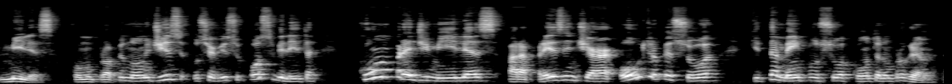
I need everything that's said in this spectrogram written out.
Milhas, como o próprio nome diz, o serviço possibilita compra de milhas para presentear outra pessoa que também possua conta no programa.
